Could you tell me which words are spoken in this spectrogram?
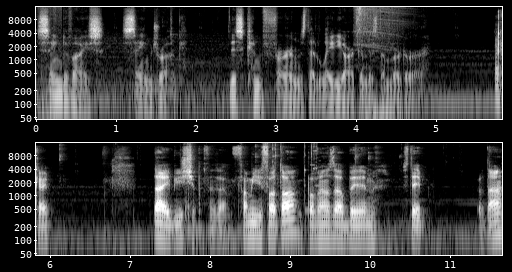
Same device, same drug. This confirms that Lady Arkham is the murderer. Okej. Okay. Zajebiście powiązałem. Family Photo powiązałbym z tym. Prawda?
